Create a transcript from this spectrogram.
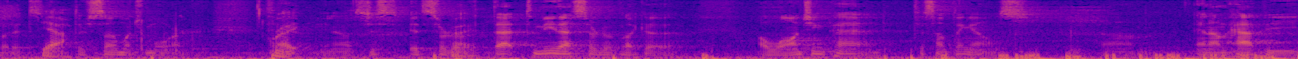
but it's Yeah. there's so much more. to Right. You know, it's just it's sort of Right. that to me. That's sort of like a a launching pad to something else. Um, and I'm happy,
